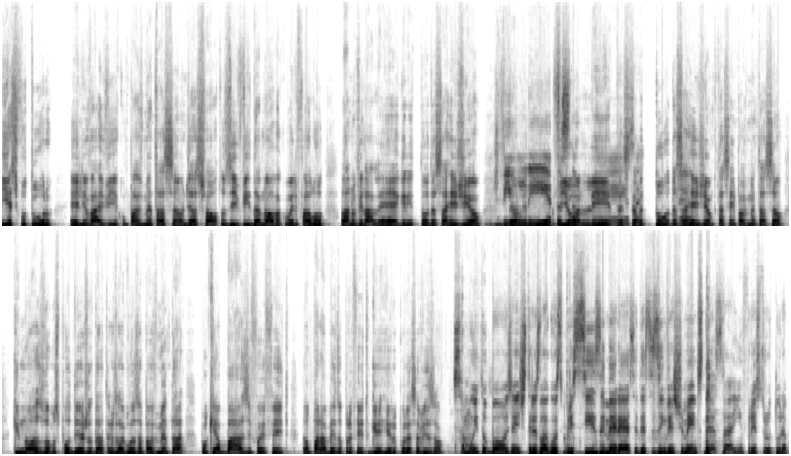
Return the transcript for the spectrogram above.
E esse futuro ele vai vir com pavimentação de asfaltos e vida nova, como ele falou, lá no Vila Alegre, toda essa região. Violetas. É, violetas, também, toda essa é. região que está sem pavimentação, que nós vamos poder ajudar Três Lagoas a pavimentar, porque a base foi feita. Então, parabéns ao prefeito Guerreiro por essa visão. Isso é muito bom, gente. Três Lagoas precisa e merece desses investimentos, dessa infraestrutura.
